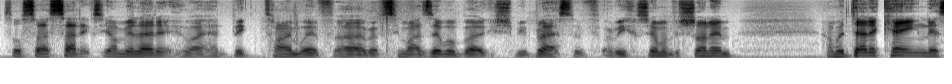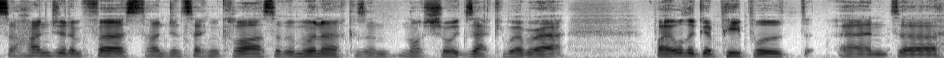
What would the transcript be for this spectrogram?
It's also a Sadik's Yom Yoledet, who I had big time with, uh, Rav Simai. He should be blessed with Arichas Yom Vishonim. And we're dedicating this 101st, 102nd class of Amunah, because I'm not sure exactly where we're at, by all the good people and, uh,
